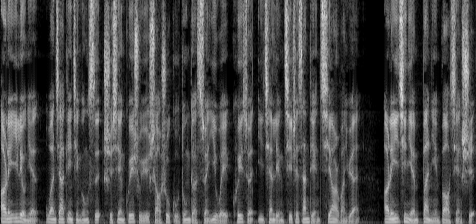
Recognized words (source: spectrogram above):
二零一六年，万家电竞公司实现归属于少数股东的损益为亏损一千零七十三点七二万元。二零一七年半年报显示，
